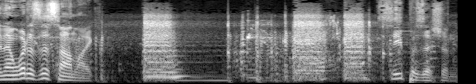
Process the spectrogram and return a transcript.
And then what does this sound like? C position.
